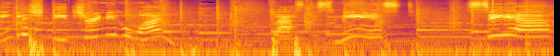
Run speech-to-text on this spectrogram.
English teacher ni Juan. Class dismissed! See ya!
